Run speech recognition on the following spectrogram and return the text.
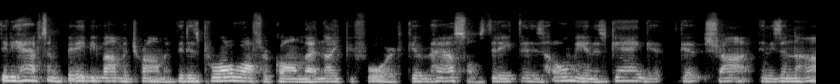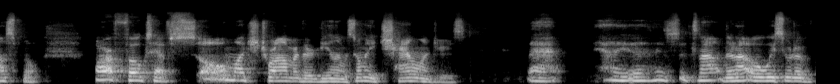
Did he have some baby mama trauma? did his parole officer call him that night before to give him hassles? Did he did his homie and his gang get, get shot and he's in the hospital? Our folks have so much trauma they're dealing with so many challenges that yeah, it's, it's not they're not always sort of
